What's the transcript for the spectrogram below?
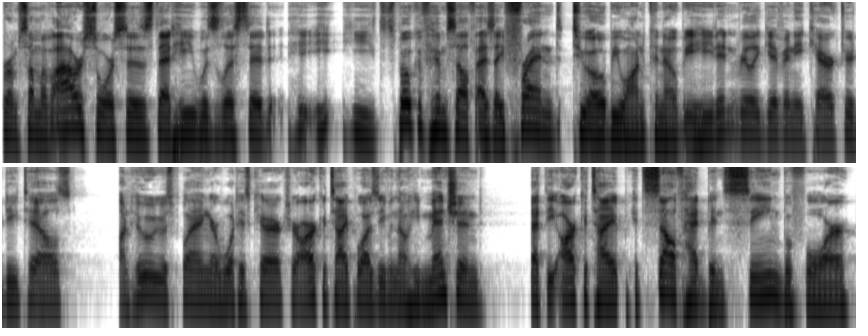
from some of our sources that he was listed he he spoke of himself as a friend to Obi-Wan Kenobi. He didn't really give any character details on who he was playing or what his character archetype was even though he mentioned that the archetype itself had been seen before.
